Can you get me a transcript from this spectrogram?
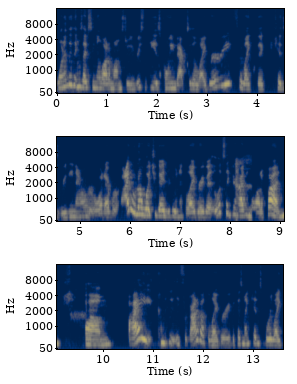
one of the things I've seen a lot of moms doing recently is going back to the library for like the kids reading hour or whatever. I don't know what you guys are doing at the library, but it looks like you're having a lot of fun. Um, I completely forgot about the library because my kids were like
